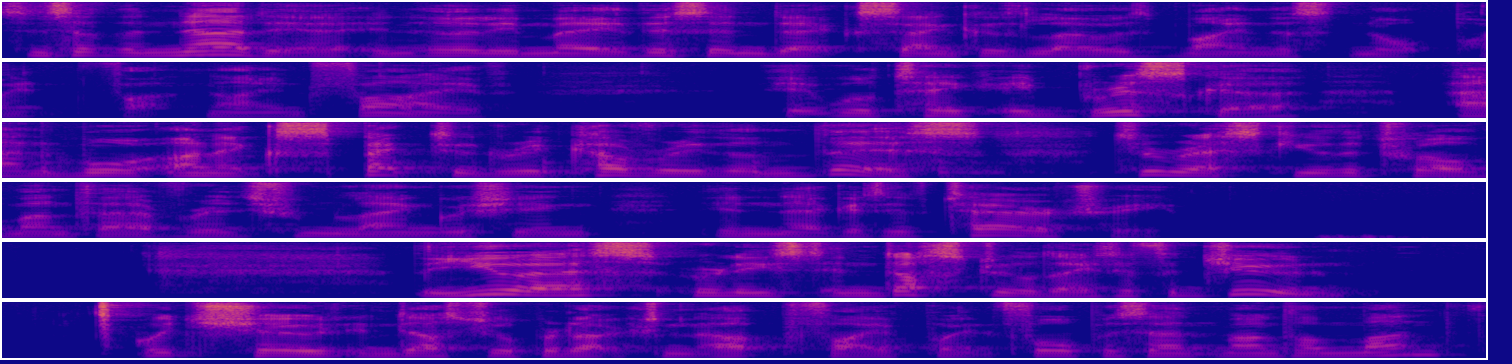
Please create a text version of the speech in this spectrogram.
since at the nadir in early May this index sank as low as minus 0.95. It will take a brisker and more unexpected recovery than this to rescue the 12 month average from languishing in negative territory. The US released industrial data for June, which showed industrial production up 5.4% month on month,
